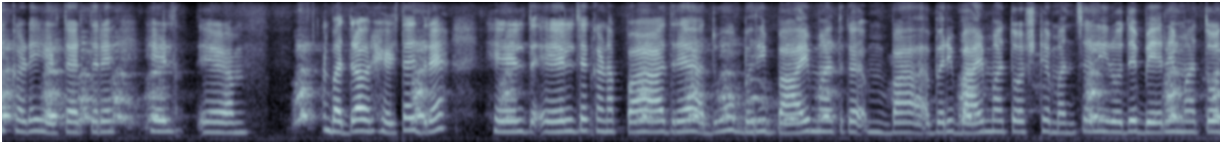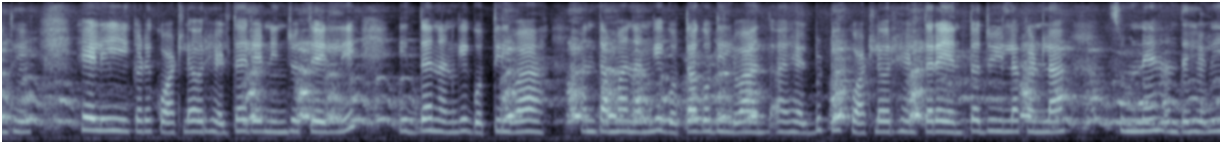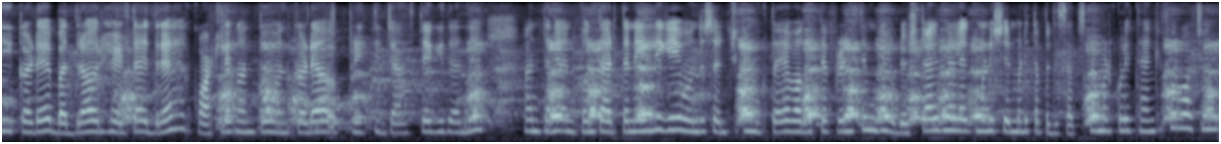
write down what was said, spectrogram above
ಈ ಕಡೆ ಹೇಳ್ತಾ ಇರ್ತಾರೆ. ಹೇಳ್ ಭದ್ರ ಅವ್ರು ಹೇಳ್ತಾ ಇದ್ರೆ ಹೇಳ್ದೆ ಹೇಳ್ದೆ ಕಣಪ್ಪ, ಆದರೆ ಅದು ಬರೀ ಬಾಯಿ ಮಾತು ಬಾ, ಬರೀ ಬಾಯಿ ಮಾತು ಅಷ್ಟೇ ಮನಸ್ಸಲ್ಲಿ ಇರೋದೇ ಬೇರೆ ಮಾತು ಅಂತ ಹೇಳಿ ಈ ಕಡೆ ಕ್ವಾಟ್ಲೆ ಅವ್ರು ಹೇಳ್ತಾ ಇದ್ರೆ ನಿನ್ನ ಜೊತೆಯಲ್ಲಿ ಇದ್ದ ನನಗೆ ಗೊತ್ತಿಲ್ವಾ? ಅಂತಮ್ಮ, ನನಗೆ ಗೊತ್ತಾಗೋದಿಲ್ವಾ ಅಂತ ಹೇಳ್ಬಿಟ್ಟು ಕ್ವಾಟ್ಲೆ ಅವ್ರು ಹೇಳ್ತಾರೆ, ಎಂಥದ್ದು ಇಲ್ಲ ಕಣ್ಲ ಸುಮ್ಮನೆ ಅಂತ ಹೇಳಿ ಈ ಕಡೆ ಭದ್ರಾ ಅವ್ರು ಹೇಳ್ತಾ ಇದ್ರೆ ಕ್ವಾಟ್ಲೆಗಂತೂ ಒಂದು ಕಡೆ ಪ್ರೀತಿ ಜಾಸ್ತಿ ಆಗಿದೆ ಅಂದರೆ ಅಂತಲೇ ಇರ್ತಾನೆ. ಇಲ್ಲಿಗೆ ಒಂದು ಸಂಚಿಕೆ ಮುಕ್ತಾಯವಾಗುತ್ತೆ. ಫ್ರೆಂಡ್ಸ್ ನಿಮಗೆ ವಿಡಿಯೋ ಇಷ್ಟ ಆಗಿದ್ರೆ ಲೈಕ್ ಮಾಡಿ ಶೇರ್ ಮಾಡಿ ತಪ್ಪದೆ ಸಬ್ಸ್ಕ್ರೈಬ್ ಮಾಡ್ಕೊಳ್ಳಿ. Thank you for watching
